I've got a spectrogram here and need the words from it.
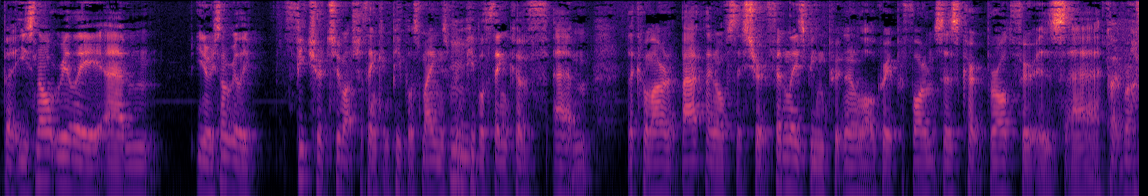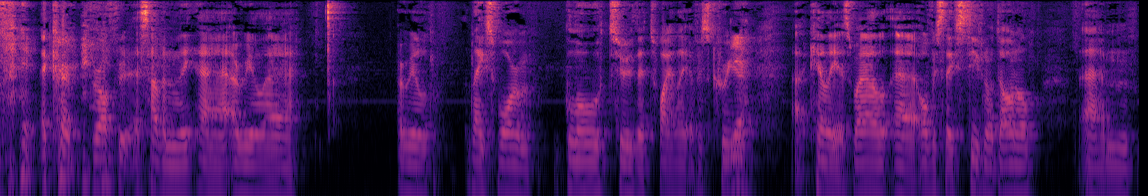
but he's not really, um, you know, he's not really featured too much. I think in people's minds when people think of um, the Kilmarnock backline. Obviously, Stuart Findlay's been putting in a lot of great performances. Kirk Broadfoot is uh, Quite rough. uh, Kirk Broadfoot is having the, uh, a real uh, a real nice warm glow to the twilight of his career Yeah. at Killie as well. Uh, obviously, Stephen O'Donnell um,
